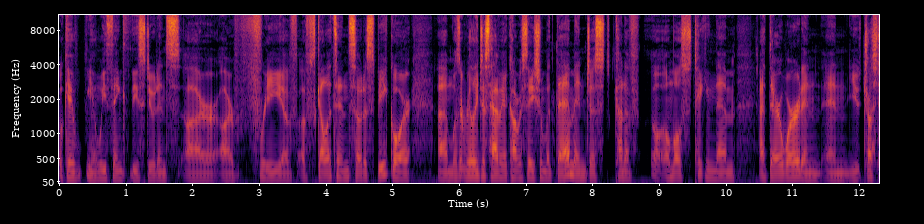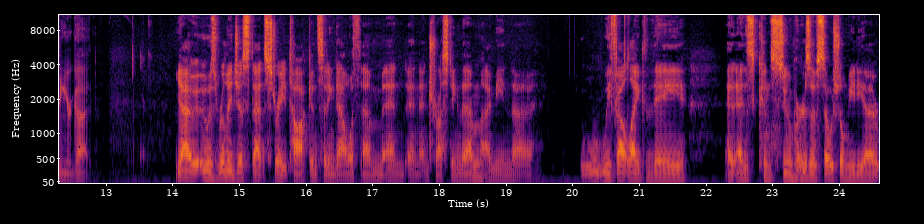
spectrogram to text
okay, you know, we think these students are are free of, of skeletons, so to speak, or um, was it really just having a conversation with them and just kind of almost taking them at their word and and you trusting your gut? Yeah, it was really just that straight talk and sitting down with them and and, and trusting them. I mean, uh, we felt like they as consumers of social media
